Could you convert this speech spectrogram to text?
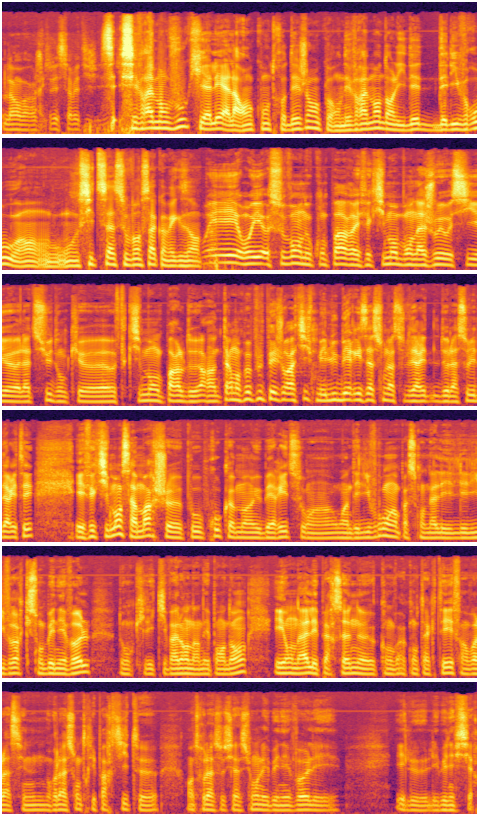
là, on va rajouter les serviettes C'est vraiment vous qui allez à la rencontre des gens. Quoi. On est vraiment dans l'idée des Deliveroo. Hein. On cite ça souvent ça comme exemple. Oui, oui souvent on nous compare. Effectivement, bon, on a joué aussi euh, là-dessus. Donc euh, effectivement, on parle d'un terme un peu plus péjoratif, mais l'ubérisation de, la solidarité, de la solidarité. Et effectivement, ça marche euh, peu ou prou comme un Uber Eats ou un, ou un Deliveroo, hein, parce qu'on a les, les, livreurs qui sont bénévoles, donc l'équivalent d'indépendants, et on a les personnes qu'on va contacter. Enfin voilà, c'est une relation tripartite entre l'association, les bénévoles et, et le, les bénéficiaires.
